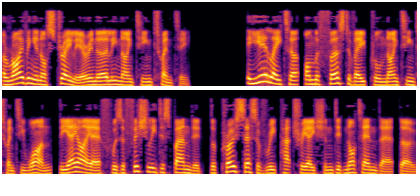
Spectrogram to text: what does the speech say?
arriving in Australia in early 1920. A year later, on 1 April 1921, the AIF was officially disbanded. The process of repatriation did not end there, though.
